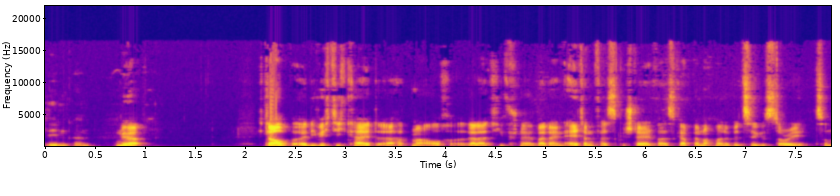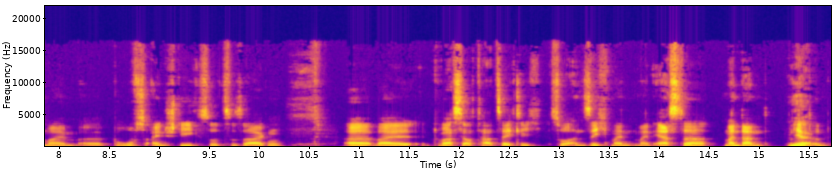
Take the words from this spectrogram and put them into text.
leben können? Ja, ich glaube, äh, die Wichtigkeit äh, hat man auch relativ schnell bei deinen Eltern festgestellt, weil es gab ja nochmal eine witzige Story zu meinem äh, Berufseinstieg sozusagen äh, weil du warst ja auch tatsächlich so an sich mein, mein erster Mandant. Und, ja, und,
